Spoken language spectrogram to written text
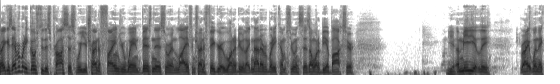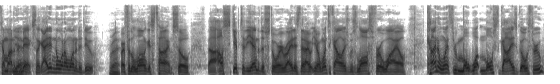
Right? Because everybody goes through this process where you're trying to find your way in business or in life and trying to figure out what you want to do. Like, not everybody comes through and says, I want to be a boxer Yeah. immediately, right? When they come out of Yeah. the mix. Like, I didn't know what I wanted to do, Right. right for the longest time. So uh, I'll skip to the end of the story, right? Is that I, you know, went to college, was lost for a while, kind of went through mo- what most guys go through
